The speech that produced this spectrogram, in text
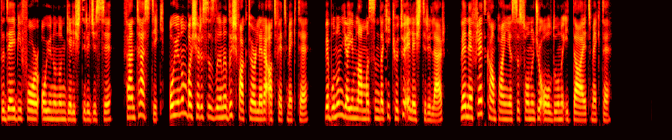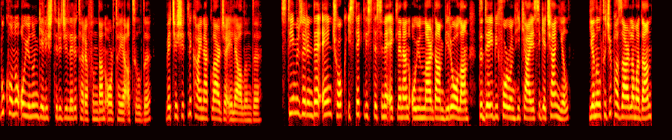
The Day Before oyununun geliştiricisi, Fantastic, oyunun başarısızlığını dış faktörlere atfetmekte ve bunun yayımlanmasındaki kötü eleştiriler ve nefret kampanyası sonucu olduğunu iddia etmekte. Bu konu oyunun geliştiricileri tarafından ortaya atıldı ve çeşitli kaynaklarca ele alındı. Steam üzerinde en çok istek listesine eklenen oyunlardan biri olan The Day Before'un hikayesi geçen yıl, yanıltıcı pazarlamadan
